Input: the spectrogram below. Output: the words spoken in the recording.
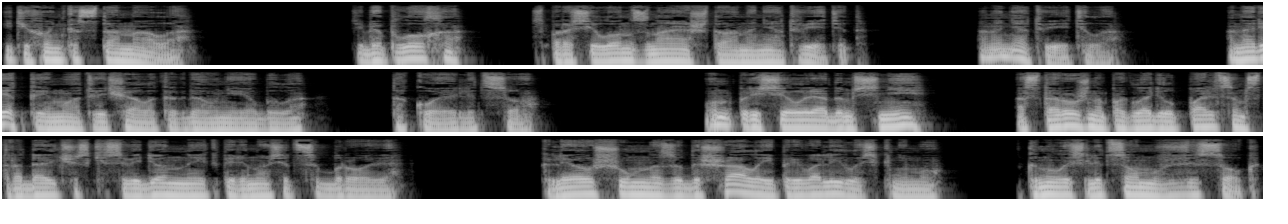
и тихонько стонала. «Тебе плохо?» — спросил он, зная, что она не ответит. Она не ответила. Она редко ему отвечала, когда у нее было такое лицо. Он присел рядом с ней, осторожно погладил пальцем страдальчески сведенные к переносице брови. Клео шумно задышала и привалилась к нему, ткнулась лицом в висок,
